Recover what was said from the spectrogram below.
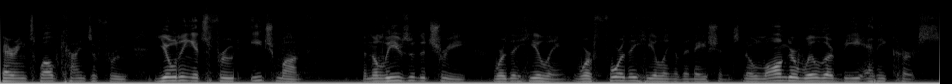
bearing 12 kinds of fruit, yielding its fruit each month. And the leaves of the tree were the healing, were for the healing of the nations. No longer will there be any curse.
